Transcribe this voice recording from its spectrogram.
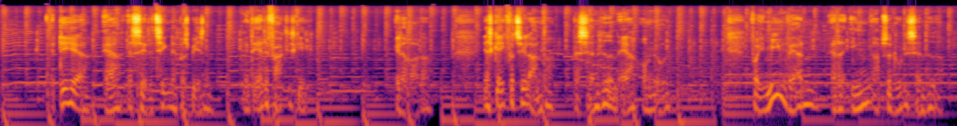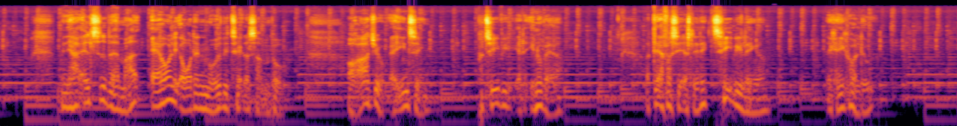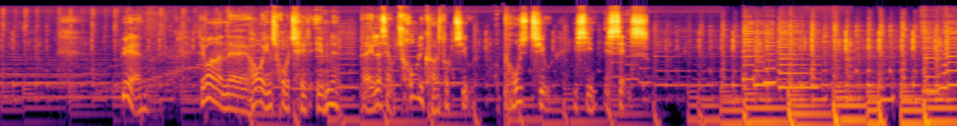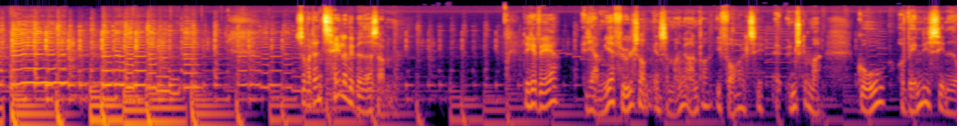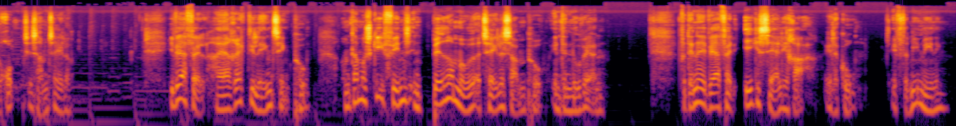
at det her er at sætte tingene på spidsen, men det er det faktisk ikke. Eller rettere, jeg skal ikke fortælle andre, hvad sandheden er om noget. For i min verden er der ingen absolute sandheder. Men jeg har altid været meget ærgerlig over den måde, vi taler sammen på. Og radio er en ting. På tv er det endnu værre. Og derfor ser jeg slet ikke tv længere. Jeg kan ikke holde det ud. Ja, det var en øh, hård intro til et emne, der ellers er utrolig konstruktiv og positiv i sin essens. Så hvordan taler vi bedre sammen? Det kan være, at jeg er mere følsom end så mange andre i forhold til at ønske mig gode og venligsindede rum til samtaler. I hvert fald har jeg rigtig længe tænkt på, om der måske findes en bedre måde at tale sammen på end den nuværende. For den er i hvert fald ikke særlig rar eller god, efter min mening.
